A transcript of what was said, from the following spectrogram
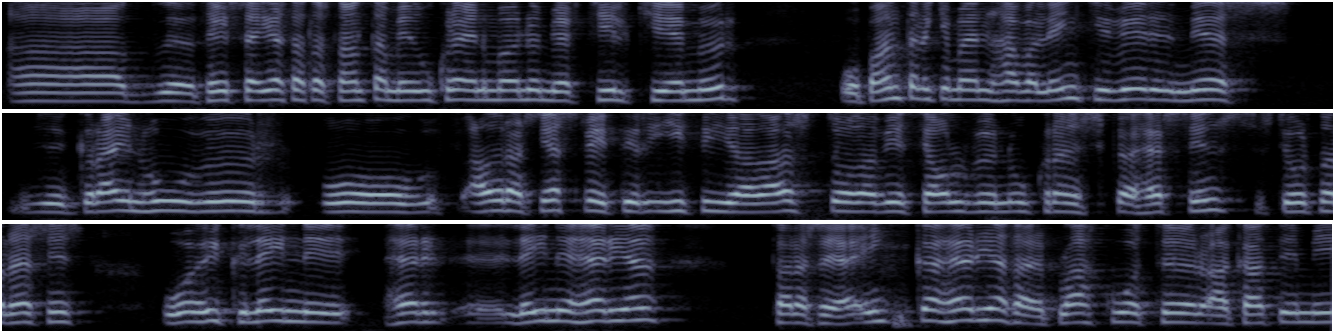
að þeir segjast alltaf standa með Ukrænumönnum ef til kemur. Og bandarækjumenn hafa lengi verið með grænhúfur og aðrar sérsveitir í því að aðstóða við þjálfun ukrænska hersins, stjórnarhersins og auku leiniherja Það er að segja engaherja, það er Blackwater Academy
